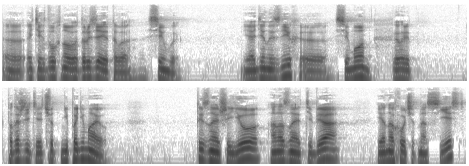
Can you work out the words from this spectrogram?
э, этих двух новых друзей этого Симбы. И один из них, Симон, говорит, подождите, я что-то не понимаю. Ты знаешь ее, она знает тебя, и она хочет нас съесть.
